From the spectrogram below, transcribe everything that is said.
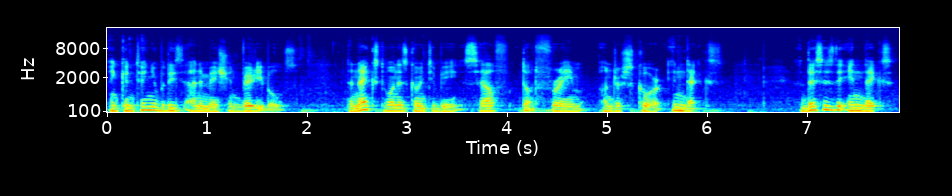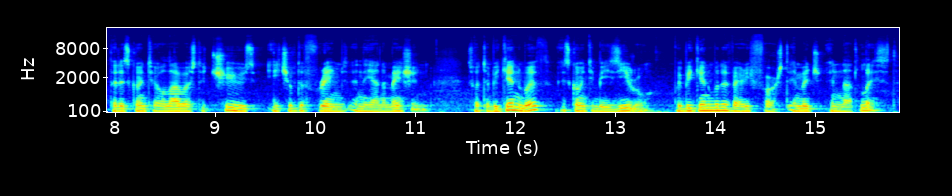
and continue with these animation variables. The next one is going to be self.frame underscore index. This is the index that is going to allow us to choose each of the frames in the animation. So to begin with, it's going to be 0. We begin with the very first image in that list.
